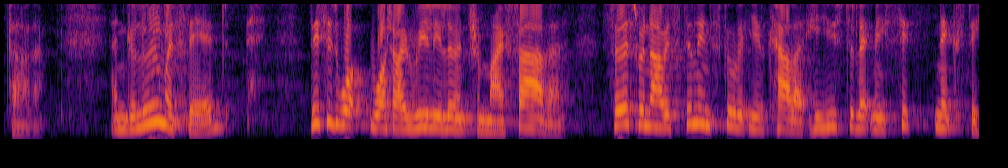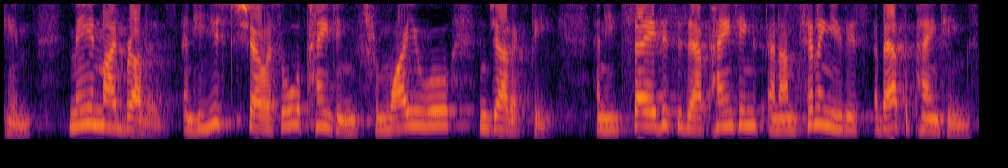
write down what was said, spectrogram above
father. And Galuma said, This is what, what I really learnt from my father. First, when I was still in school at Yirrkala, he used to let me sit next to him, me and my brothers, and he used to show us all the paintings from Wayuwu and Djarrakpi and he'd say, This is our paintings, and I'm telling you this about the paintings,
